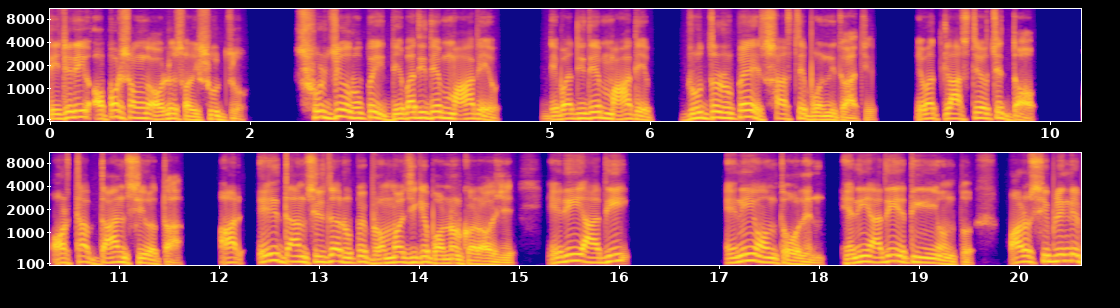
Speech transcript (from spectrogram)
তেজের এই অপর সংজ্ঞা হলো সরি সূর্য। সূর্য রূপেই দেবাদিদেব মহাদেব দেবাদিদেব মহাদেব রুদ্র রূপে শাস্ত্রে বর্ণিত আছে। এবার লাস্টে হচ্ছে দ, অর্থাৎ দানশীলতা। আর এই দানশীলতা রূপে ব্রহ্মাজিকে বর্ণন করা হয়েছে। এরই আদি এনি অন্ত হলেন। এনি আদি এটি অন্ত। পারশিবলিঙ্গের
